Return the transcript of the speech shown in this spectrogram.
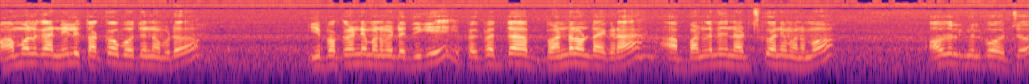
మామూలుగా నీళ్ళు తక్కువ పోతున్నప్పుడు ఈ పక్క నుండి మనం ఇట్లా దిగి పెద్ద పెద్ద బండలు ఉంటాయి ఇక్కడ. ఆ బండల మీద నడుచుకొని మనము అవతలకి వెళ్ళిపోవచ్చు.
